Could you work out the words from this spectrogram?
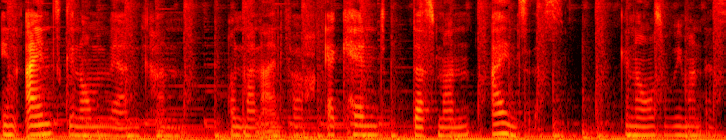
in eins genommen werden kann und man einfach erkennt, dass man eins ist, genauso wie man ist.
